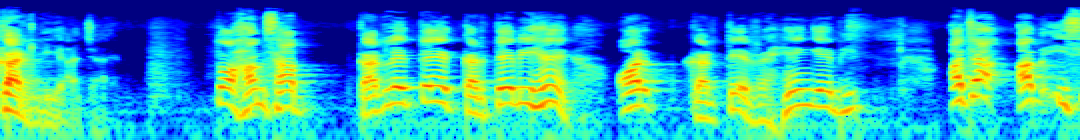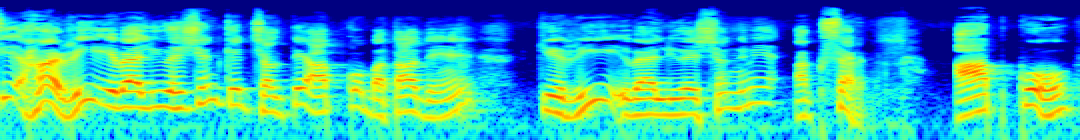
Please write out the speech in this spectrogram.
कर लिया जाए। तो हम साहब कर लेते हैं, करते भी हैं और करते रहेंगे भी। अच्छा अब इसी हाँ री इवेल्युएशन के चलते आपको बता दें कि री इवेल्युएशन में अक्सर आपको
